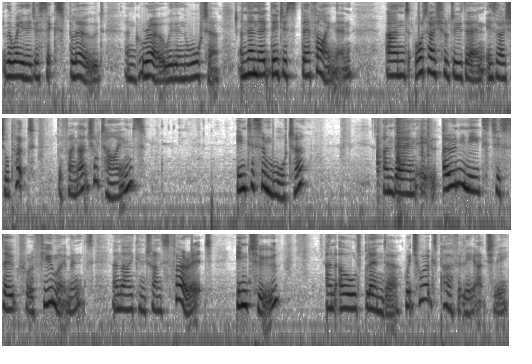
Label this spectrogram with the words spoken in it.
the way they just explode and grow within the water. And then they, they just they're fine then. And what I shall do then is I shall put the Financial Times into some water and then it only needs to soak for a few moments and I can transfer it into an old blender which works perfectly actually.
